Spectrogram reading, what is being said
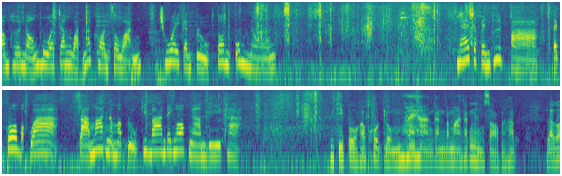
อำเภอหนองบัวจังหวัดนครสวรรค์ ช่วยกันปลูกต้นอุ้มน้อง แม้จะเป็นพืชป่า แต่โก้บอกว่าสามารถนำมาปลูกที่บ้านได้งอกงามดีค่ะ วิธีปลูกครับขุดหลุมให้ห่างกันประมาณสักหนึ่งศอกนะครับ แล้วก็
